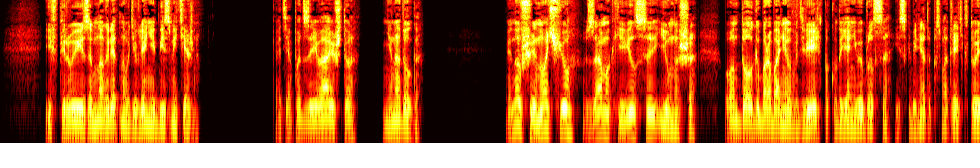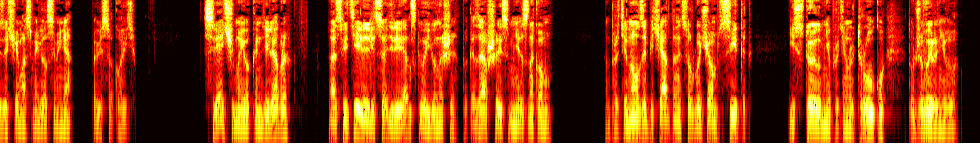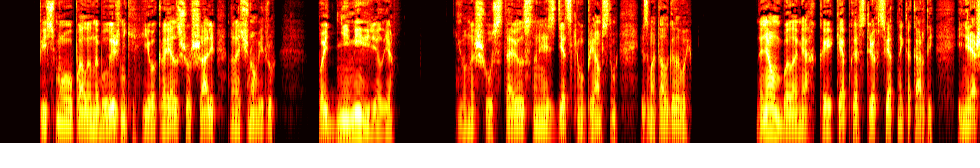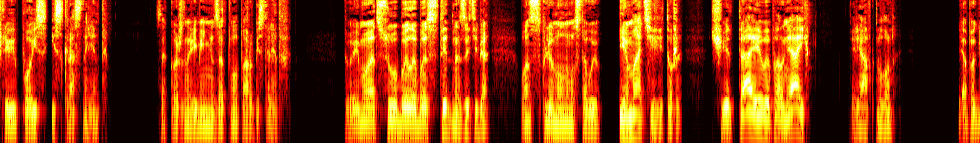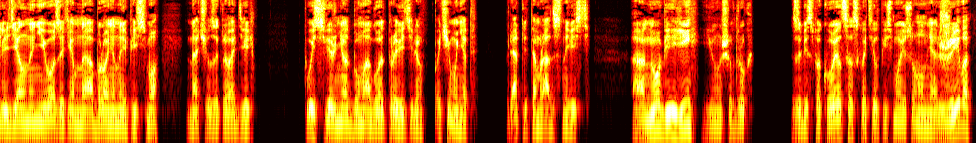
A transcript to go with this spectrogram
и впервые за много лет на удивление безмятежны. Хотя подозреваю, что ненадолго. Минувшей ночью в замок явился юноша. Он долго барабанил в дверь, покуда я не выбрался из кабинета посмотреть, кто и зачем осмелился меня повисокоить. Свечи моего канделябра осветили лицо деревенского юноши, показавшееся мне знакомым. Он протянул запечатанный сургучом свиток, и стоило мне протянуть руку, тут же выронил его. Письмо упало на булыжники, его края зашуршали на ночном ветру. «Подними», — велел я. Юноша уставился на меня с детским упрямством и замотал головой. На нем была мягкая кепка с трехцветной кокардой и неряшливый пояс из красной ленты. За кожаный ремень он заткнул пару пистолетов. — Твоему отцу было бы стыдно за тебя. Он сплюнул на мостовую. — И матери тоже. — Читай и выполняй, — рявкнул он. Я поглядел на него, затем на оброненное письмо начал закрывать дверь. Пусть вернет бумагу отправителю. Почему нет? Вряд ли там радостная весть. — А ну, бери! — юноша вдруг забеспокоился, схватил письмо и сунул мне. — Живо!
